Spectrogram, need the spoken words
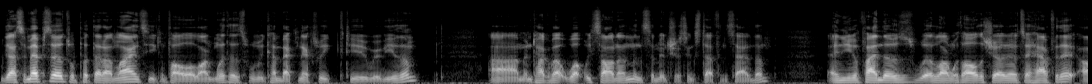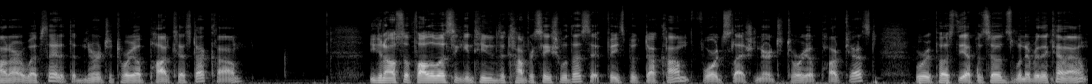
we've got some episodes. We'll put that online so you can follow along with us when we come back next week to review them um, and talk about what we saw in them and some interesting stuff inside of them. And you can find those along with all the show notes I have for that on our website at the nerdtutorialpodcast.com. You can also follow us and continue the conversation with us at facebook.com forward slash nerd tutorial podcast, where we post the episodes whenever they come out.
